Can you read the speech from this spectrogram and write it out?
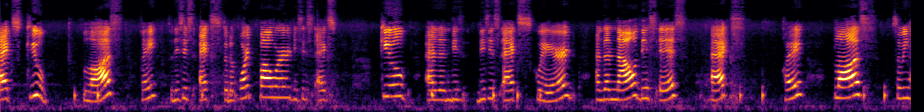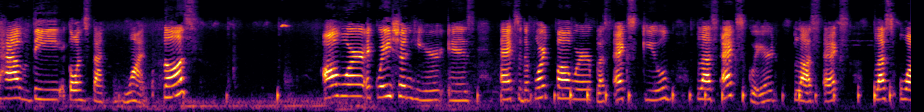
x cubed plus, okay, so this is x to the fourth power, this is x cubed, and then this, this is x squared, and then now this is x, okay, plus, so we have the constant 1, plus, our equation here is x to the fourth power plus x cubed plus x squared plus x plus 1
